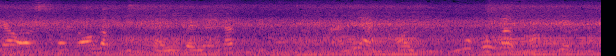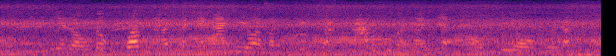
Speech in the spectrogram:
แล้วน้องๆก็ใส่ไปเลยครับอันเนี้ยเอาลูกพวกเราเอาเก็บนี่เราต้องควักนะครับแต่หน้าที่ว่ามันติดจากน้ำหรือว่าอะไรเนี่ยเอาเดียวเลยครับเอา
